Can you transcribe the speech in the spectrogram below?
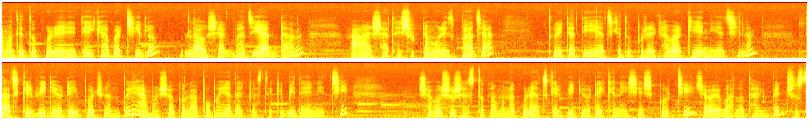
আমাদের দুপুরের এটাই খাবার ছিল, লাউ শাক ভাজি আর ডাল, আর সাথে শুকনা মরিচ ভাজা। তো এটা দিয়ে আজকে দুপুরের খাবার খেয়ে নিয়েছিলাম। তো আজকের ভিডিওটা এই পর্যন্তই। আমার সকল আপু ভাইয়াদের কাছ থেকে বিদায় নিচ্ছি। সবার সুস্বাস্থ্য কামনা করে আজকের ভিডিওটা এখানেই শেষ করছি। সবাই ভালো থাকবেন, সুস্থ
